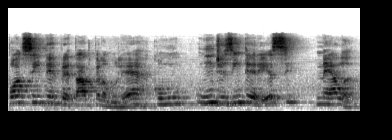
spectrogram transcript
pode ser interpretado pela mulher como um desinteresse nela.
